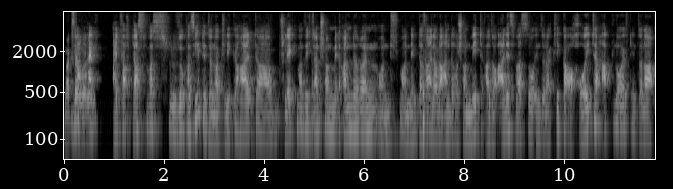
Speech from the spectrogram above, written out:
Du ja, darüber reden? Einfach das, was so passiert in so einer Clique halt, da schlägt man sich dann schon mit anderen und man nimmt das eine oder andere schon mit. Also alles, was so in so einer Clique auch heute abläuft, in so einer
